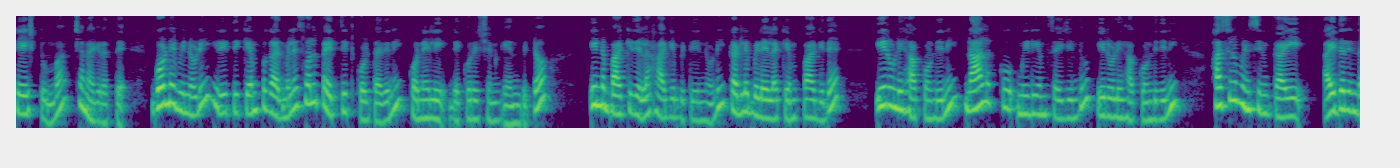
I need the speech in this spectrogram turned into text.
ಟೇಸ್ಟ್ ತುಂಬ ಚೆನ್ನಾಗಿರುತ್ತೆ. ಗೋಡಂಬಿ ನೋಡಿ, ಈ ರೀತಿ ಕೆಂಪಗಾದ್ಮೇಲೆ ಸ್ವಲ್ಪ ಎತ್ತಿಟ್ಕೊಳ್ತಾ ಇದ್ದೀನಿ ಕೊನೆಯಲ್ಲಿ ಡೆಕೋರೇಷನ್ಗೆ ಅಂದ್ಬಿಟ್ಟು. ಇನ್ನು ಬಾಕಿದೆಲ್ಲ ಹಾಗೆ ಬಿಟ್ಟಿದ್ದೀನಿ ನೋಡಿ, ಕಡಲೆಬೇಳೆ ಎಲ್ಲ ಕೆಂಪಾಗಿದೆ. ಈರುಳ್ಳಿ ಹಾಕ್ಕೊಂಡಿದ್ದೀನಿ ನಾಲ್ಕು ಮೀಡಿಯಮ್ ಸೈಜಿಂದು ಈರುಳ್ಳಿ ಹಾಕ್ಕೊಂಡಿದ್ದೀನಿ ಹಸಿರು ಮೆಣಸಿನ್ಕಾಯಿ ಐದರಿಂದ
